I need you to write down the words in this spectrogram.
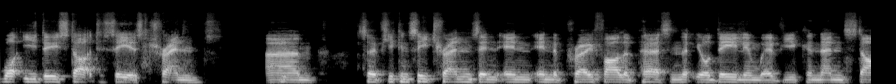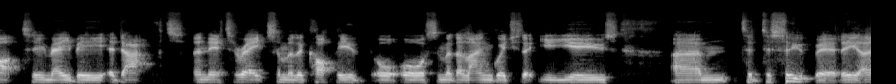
what you do start to see is trends. Um, so if you can see trends in, in in the profile of person that you're dealing with, you can then start to maybe adapt and iterate some of the copy or, or some of the language that you use um, to to suit. Really, I,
